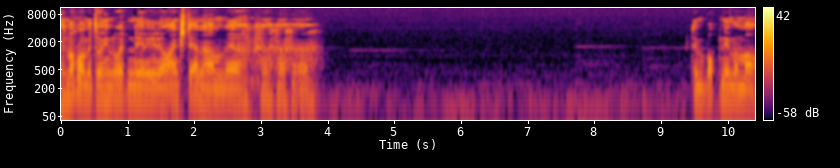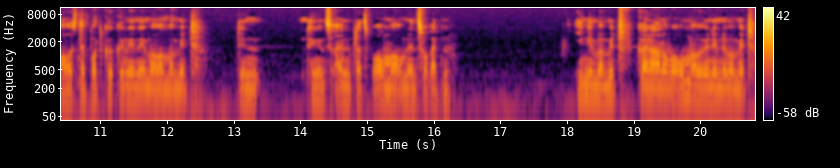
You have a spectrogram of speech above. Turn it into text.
Was machen wir mit solchen Leuten, die, die nur einen Stern haben? Wer... Den Bob nehmen wir mal raus. Der Potköcke, den nehmen wir mal mit. Den, den einen Platz brauchen wir, um den zu retten. Ihn nehmen wir mit. Keine Ahnung warum, aber wir nehmen den mal mit.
